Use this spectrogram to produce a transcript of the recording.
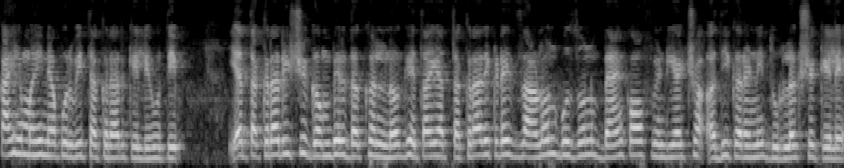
काही महिन्यापूर्वी तक्रार केली होती. या तक्रारीची गंभीर दखल न घेता या तक्रारीकडे जाणून बुजून बँक ऑफ इंडियाच्या अधिकाऱ्यांनी दुर्लक्ष केले.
